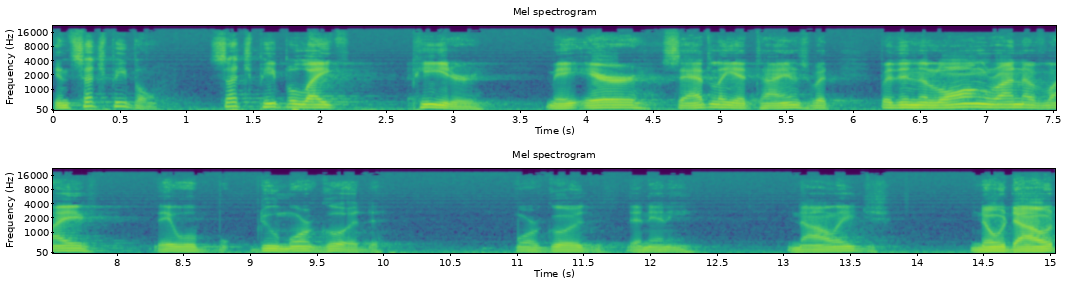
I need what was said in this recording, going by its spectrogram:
In such people, such people like Peter may err sadly at times, but, but in the long run of life, they will do more good, more good than any. Knowledge, no doubt,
